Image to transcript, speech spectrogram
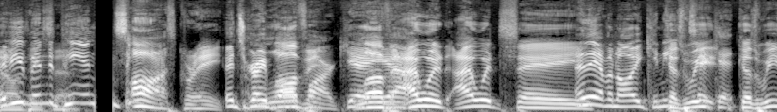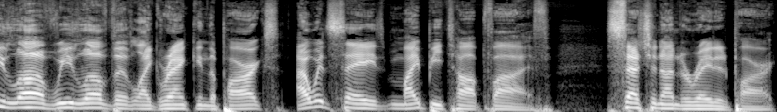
Have you been to so. PNC? Oh, it's great. It's a great Love it. ballpark. Yeah, love yeah. it. I would, I would say, and they have an all you can eat we ticket. because we love we love the like ranking the parks. I would say it might be top five. Such an underrated park.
